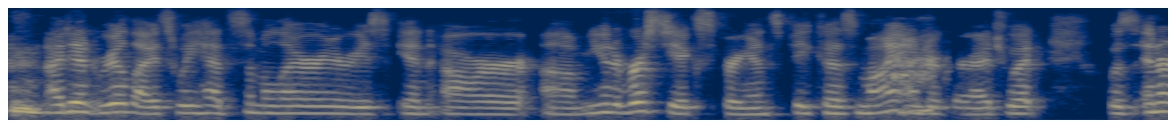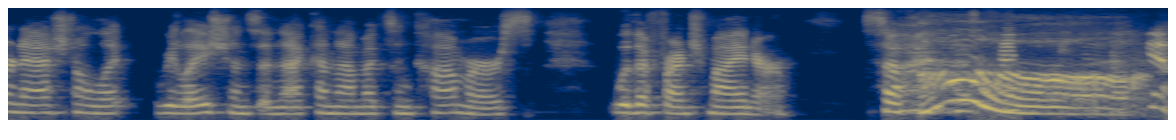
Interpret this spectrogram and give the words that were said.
I didn't realize we had similarities in our um, university experience because my ah. undergraduate was international relations and economics and commerce with a French minor. So, oh. yeah,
